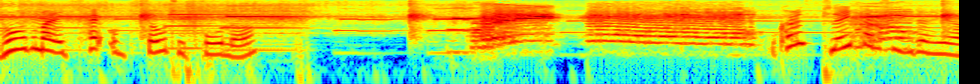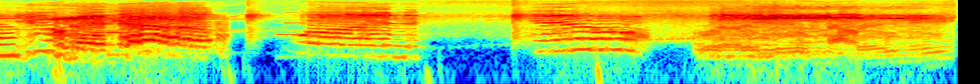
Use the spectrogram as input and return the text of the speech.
Wo ist mein Ex- Exotic Cola? Great. Go. Wo kam das Playtime schon wieder her? You bet up. One, two, Will you marry me?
